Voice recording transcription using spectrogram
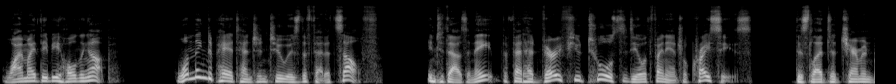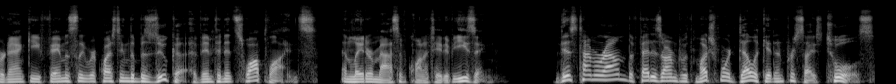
Why might they be holding up? One thing to pay attention to is the Fed itself. In 2008, the Fed had very few tools to deal with financial crises. This led to Chairman Bernanke famously requesting the bazooka of infinite swap lines, and later massive quantitative easing. This time around, the Fed is armed with much more delicate and precise tools.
